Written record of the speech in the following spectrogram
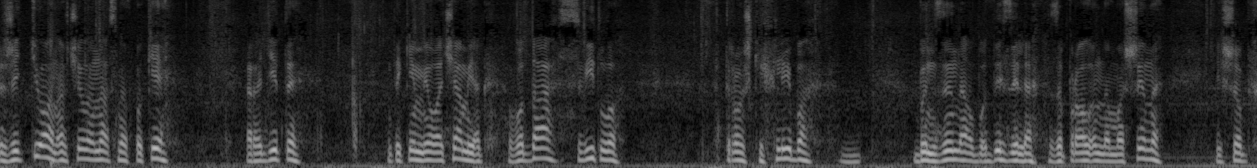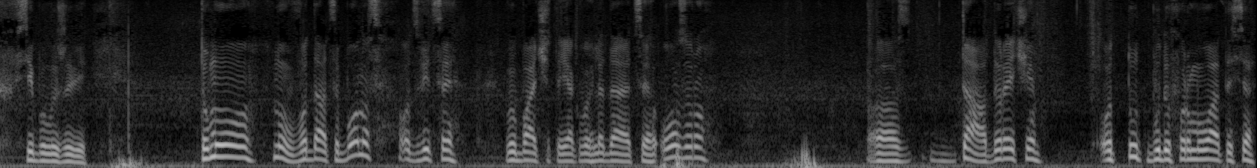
життю, а навчили нас навпаки радіти таким мілочам, як вода, світло, трошки хліба, бензина або дизеля, заправлена машина, і щоб всі були живі. Тому ну, вода це бонус. От звідси ви бачите, як виглядає це озеро. З- да, до речі, от тут буде формуватися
